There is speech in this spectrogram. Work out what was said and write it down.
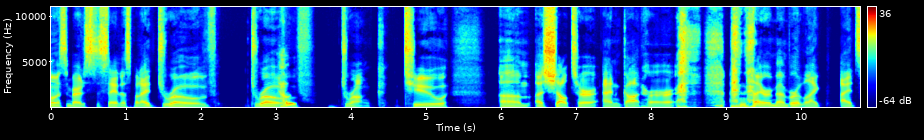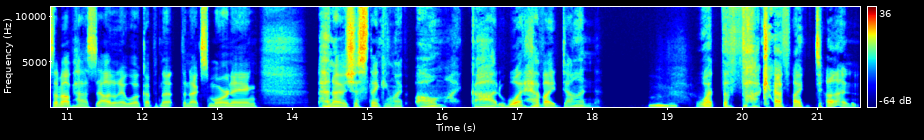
almost embarrassed to say this, but I drove drove drunk to um, a shelter and got her. and then I remember like I had somehow passed out and I woke up in the, the next morning and I was just thinking like, oh my God, what have I done? mm. What the fuck have I done?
